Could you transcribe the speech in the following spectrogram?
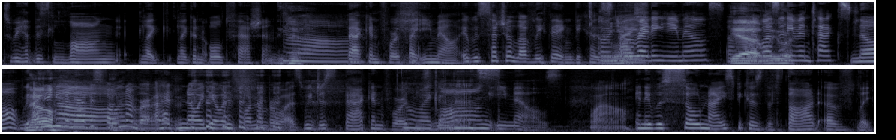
So we had this long, like like an old fashioned Aw. back and forth by email. It was such a lovely thing because Oh, and you were writing emails? Oh, yeah, It wasn't were. even text? No, we, No. I didn't even have his Oh, phone number. I had no idea what his phone number was. We just back and forth Oh, these long emails. Wow. And it was so nice because the thought of like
